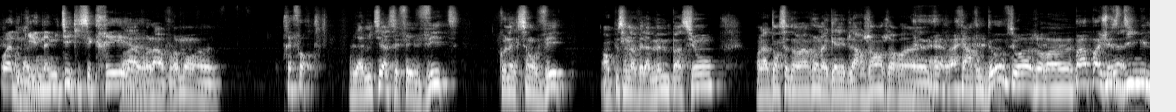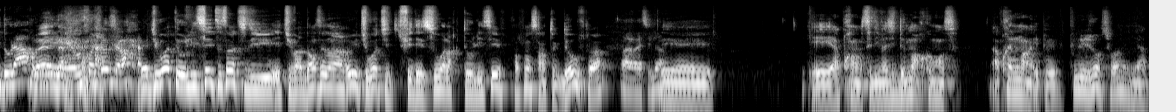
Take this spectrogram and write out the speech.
Ouais, donc il y a une amitié qui s'est créée Ouais, euh, voilà, vraiment. euh, très forte. L'amitié, elle s'est fait vite, connexion vite. En plus, on avait la même passion. on a dansé dans la rue, on a gagné de l'argent, genre, c'est un truc de ouf, tu vois, genre. Pas, pas juste là- 10 000 dollars, Ouais, mais autre chose, tu vois. Mais tu vois, t'es au lycée, tout ça, tu, et tu vas danser dans la rue, tu vois, tu te fais des sous alors que t'es au lycée. Franchement, c'est un truc de ouf, tu vois. Ouais, ouais, c'est bien. Et, et après, on s'est dit, vas-y, demain, on recommence. Après-demain, et puis tous les jours, tu vois, il y a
